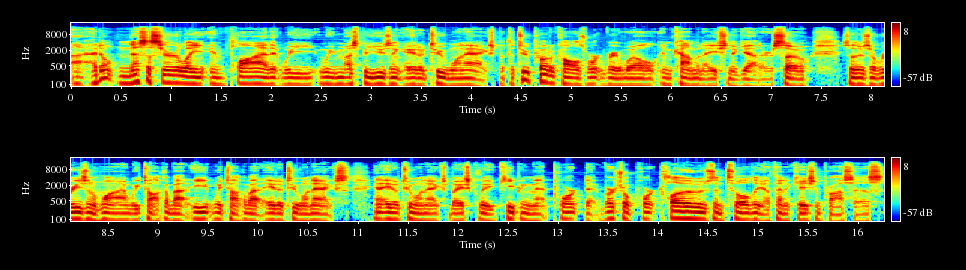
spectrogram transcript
I don't necessarily imply that we, we must be using 802.1x, but the two protocols work very well in combination together. So so there's a reason why we talk about EAP, we talk about 802.1x, and 802.1x basically keeping that port, that virtual port closed until the authentication process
